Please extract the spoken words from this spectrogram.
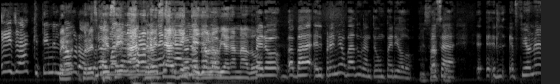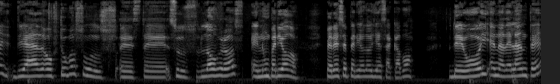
ella que tiene el Pero, logro? pero es que ese, no ah, pero ese este alguien que No, yo no, lo había ganado. Pero va- el premio va durante un periodo. Exacto. O sea, el- el- Fiona ya obtuvo sus, este, sus logros en un periodo, pero ese periodo ya se acabó. De hoy en adelante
